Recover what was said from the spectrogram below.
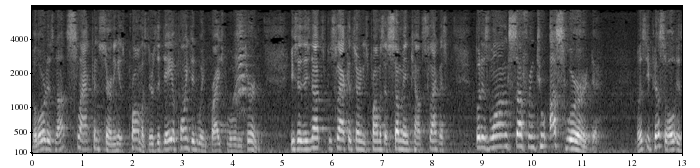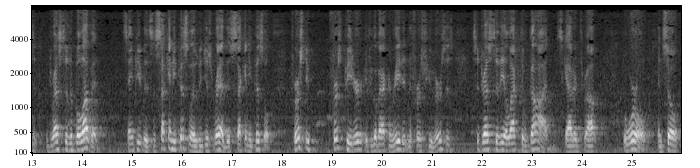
The Lord is not slack concerning his promise. There's a day appointed when Christ will return. He says he's not slack concerning his promise as some men count slackness, but is long suffering to usward. Well, this epistle is addressed to the beloved. Same people. It's the second epistle as we just read, this second epistle. First, First Peter, if you go back and read it in the first few verses, it's addressed to the elect of God scattered throughout the world. And so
